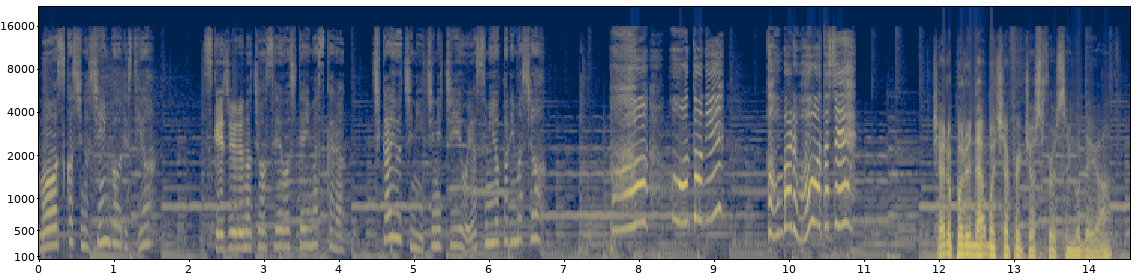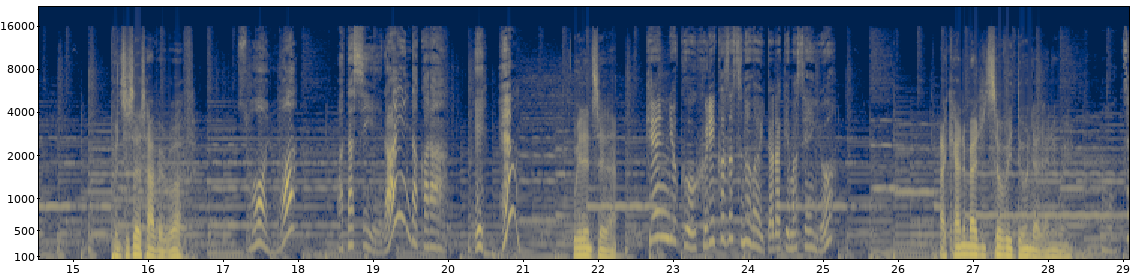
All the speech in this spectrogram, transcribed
もう少しの辛抱ですよ。スケジュールの調整をしていますから近いうちに一日お休みを取りましょう She had to put in that much effort just for a single day off? Princesses have it rough. そうよ私偉いんだからえへん We didn't say that. 権力を振りかざすのはいただけませんよ I can't imagine Sylvie doing that anyway. もち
